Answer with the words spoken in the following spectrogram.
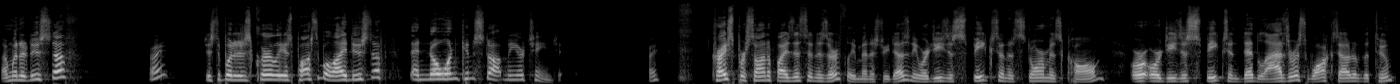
I'm going to do stuff? Just to put it as clearly as possible, I do stuff, and no one can stop me or change it. Right? Christ personifies this in his earthly ministry, doesn't he? Where Jesus speaks and a storm is calmed, or, or Jesus speaks and dead Lazarus walks out of the tomb,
